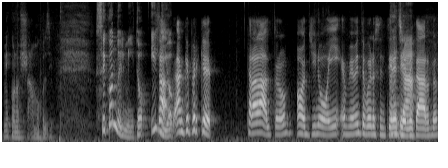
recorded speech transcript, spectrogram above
ne conosciamo così. Secondo il mito, il No, dio... anche perché, tra l'altro, oggi noi, e ovviamente voi lo sentirete Eh in ritardo,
